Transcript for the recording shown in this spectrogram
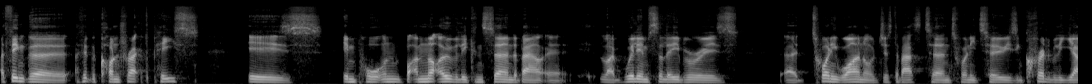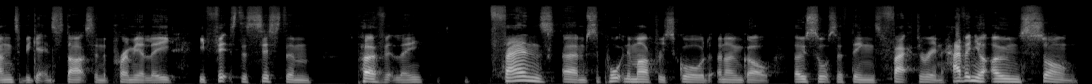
I think the I think the contract piece is important, but I'm not overly concerned about it. Like William Saliba is uh, 21 or just about to turn 22. He's incredibly young to be getting starts in the Premier League. He fits the system perfectly. Fans um, supporting him after he scored an own goal, those sorts of things factor in. Having your own song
